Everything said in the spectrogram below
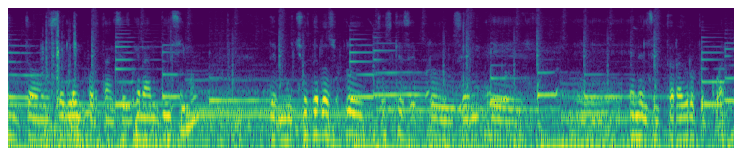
Entonces la importancia es grandísima de muchos de los productos que se producen eh, eh, en el sector agropecuario.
